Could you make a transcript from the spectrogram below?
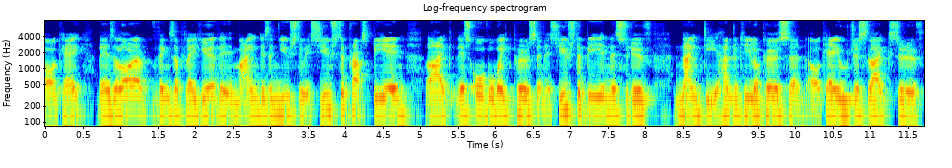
Okay, there's a lot of things at play here your mind isn't used to. It's used to perhaps being like this overweight person. It's used to being this sort of 90, 100 kilo person, okay, who just like sort of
